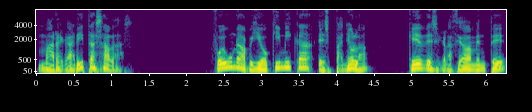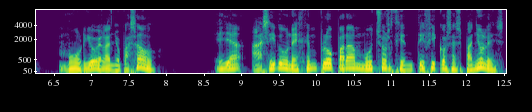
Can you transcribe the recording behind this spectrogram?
Margarita Salas fue una bioquímica española que desgraciadamente murió el año pasado. Ella ha sido un ejemplo para muchos científicos españoles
